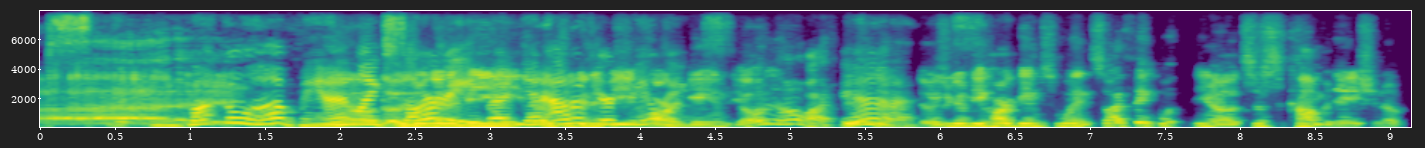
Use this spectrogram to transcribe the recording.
Uh, Buckle up, man. you know, like, those are gonna sorry, be- but get out of your feelings. Hard games. Oh no, I feel Yeah, Those are going to be hard games to win. So I think what you know, it's just a combination of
